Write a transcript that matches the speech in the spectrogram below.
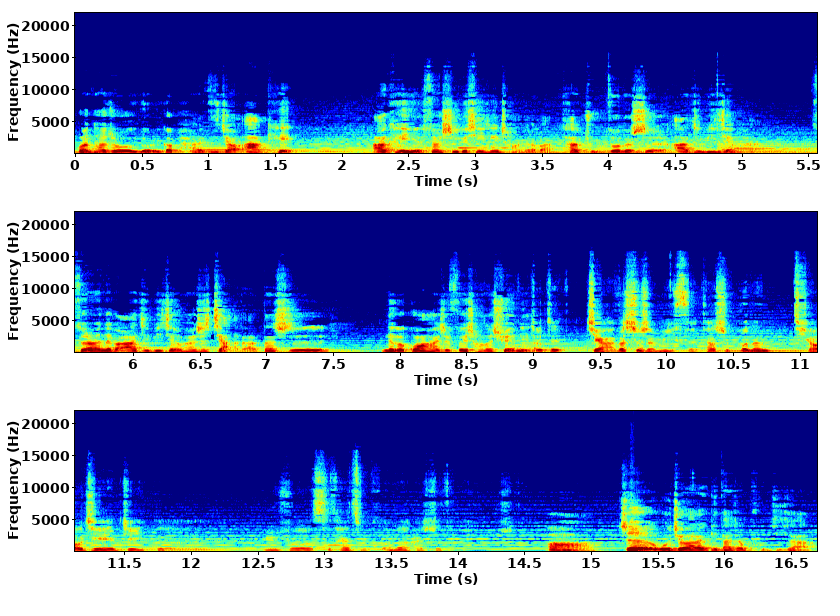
冠泰轴有一个牌子叫 RK，RK 也算是一个新兴厂家吧，它主做的是 RGB 键盘。虽然那个 RGB 键盘是假的，但是那个光还是非常的绚丽的。这这假的是什么意思？它是不能调节这个，比如说色彩组合呢，还是怎么样？啊，这我就要来给大家普及一下了。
